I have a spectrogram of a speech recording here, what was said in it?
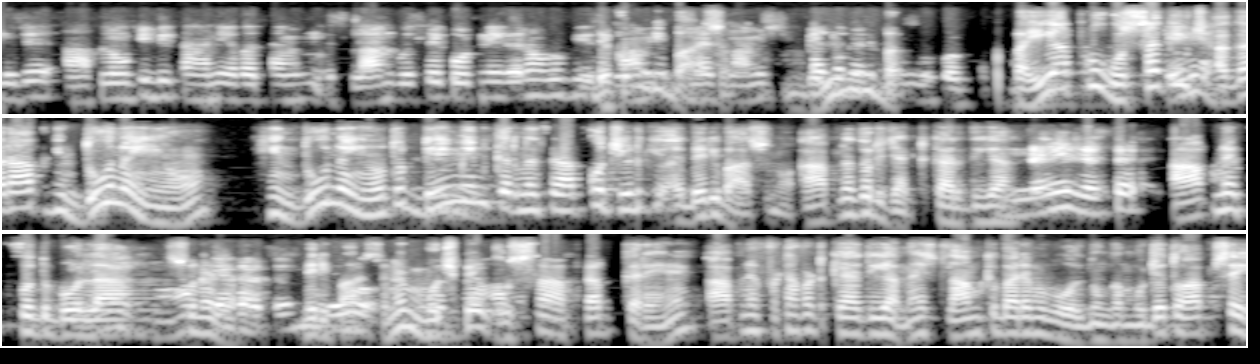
मुझे आप लोगों की भी कहानी पता है मैं इस्लाम को इसलिए कोट नहीं कर रहा हूँ क्योंकि मैं भाई आपको गुस्सा क्यों अगर आप हिंदू नहीं हो हिंदू नहीं हो तो डी हम्म करने से आपको चिढ़ क्यों मेरी बात सुनो आपने तो रिजेक्ट कर दिया। नहीं जैसे आपने खुद बोला सुने मेरी बात सुने मुझ पे गुस्सा आप तब करें आपने फटाफट कह दिया मैं इस्लाम के बारे में बोल दूँगा मुझे तो आपसे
